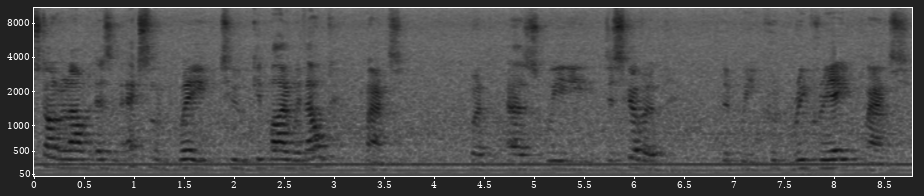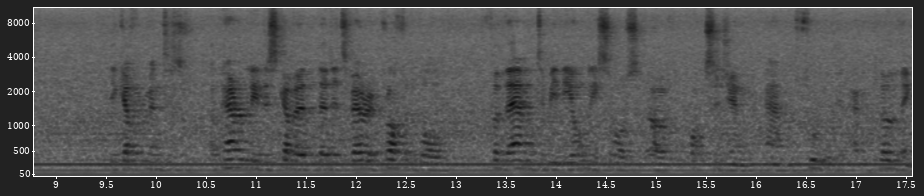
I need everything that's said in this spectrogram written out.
started out as an excellent way to get by without plants. But as we discovered that we could recreate plants, the government has apparently discovered that it's very profitable for them to be the only source of oxygen and food and clothing.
